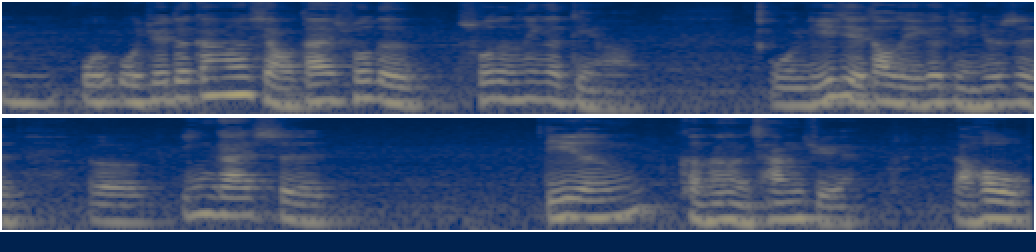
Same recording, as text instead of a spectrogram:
嗯，我我觉得刚刚小呆说的说的那个点啊，我理解到的一个点就是，呃，应该是。敌人可能很猖獗，然后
